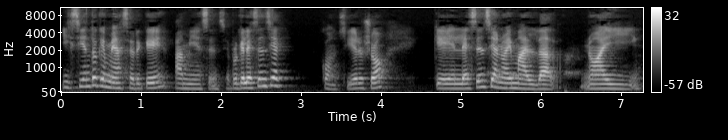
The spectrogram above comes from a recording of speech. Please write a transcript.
y siento que me acerqué a mi esencia, porque la esencia, considero yo, que en la esencia no hay maldad, no hay,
